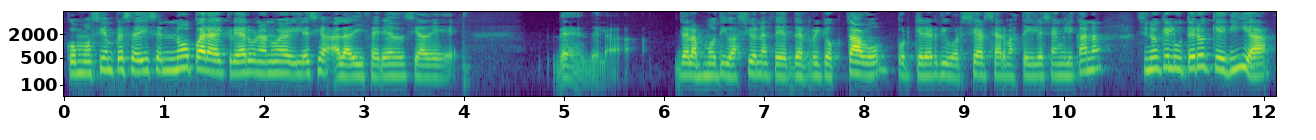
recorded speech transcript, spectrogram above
Como siempre se dice, no para crear una nueva iglesia a la diferencia de, de, las motivaciones de, Enrique VIII por querer divorciarse, arma esta iglesia anglicana, sino que Lutero quería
